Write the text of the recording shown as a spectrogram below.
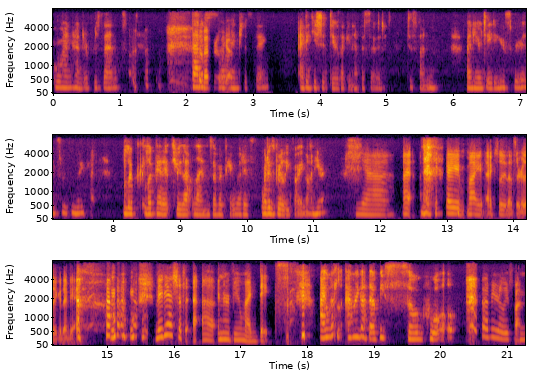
One hundred percent. That is that's so really good. interesting. I think you should do like an episode just on on your dating experiences and like look look at it through that lens of okay, what is what is really going on here? Yeah, I, I think I might actually. That's a really good idea. Maybe I should uh, interview my dates. I would. Oh my god, that'd be so cool. That'd be really fun.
